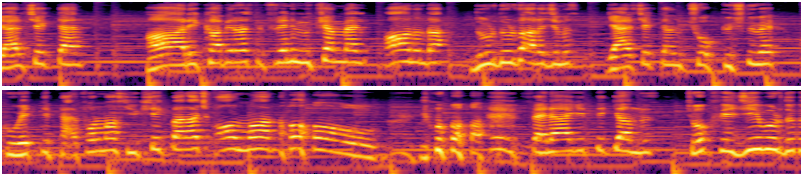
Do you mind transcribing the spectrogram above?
gerçekten harika bir araç. Bir freni mükemmel anında durdurdu aracımız. Gerçekten çok güçlü ve kuvvetli performans yüksek bir araç. Aman fena gittik yalnız. Çok feci vurduk.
